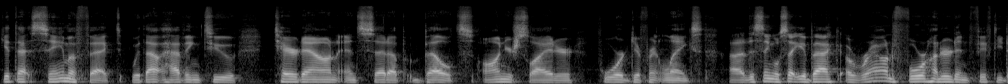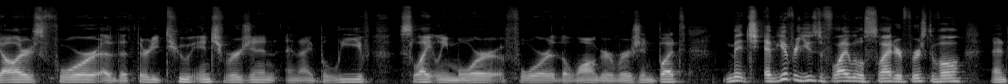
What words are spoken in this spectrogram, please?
get that same effect without having to tear down and set up belts on your slider for different lengths. Uh, this thing will set you back around $450 for the 32 inch version, and I believe slightly more for the longer version. But Mitch, have you ever used a flywheel slider, first of all? And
